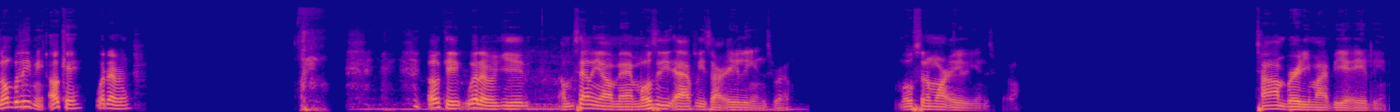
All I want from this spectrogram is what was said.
don't believe me. Okay, whatever. Okay, whatever, kid. I'm telling y'all, man. Most of these athletes are aliens, bro. Most of them are aliens, bro. Tom Brady might be an alien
